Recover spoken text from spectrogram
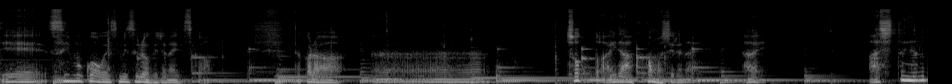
で、水木はお休みするわけじゃないですか。だから、ちょっと間空くかもしれない。はい。明日やる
